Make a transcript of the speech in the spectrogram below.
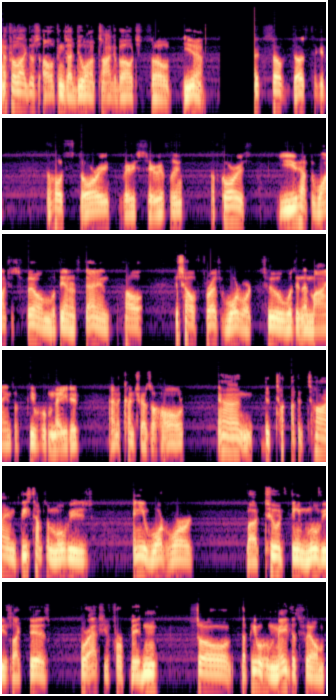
I feel like there's other things I do want to talk about. So yeah, It itself does take it the whole story very seriously. Of course, you have to watch this film with the understanding how just how fresh World War II was in the minds of the people who made it and the country as a whole. And the at the time, these types of movies, any World War uh, II themed movies like this, were actually forbidden. So the people who made this film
